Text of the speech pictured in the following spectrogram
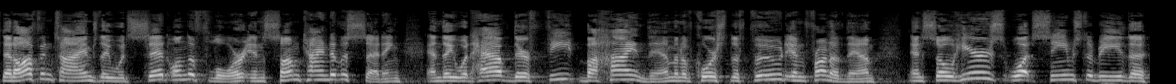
that oftentimes they would sit on the floor in some kind of a setting and they would have their feet behind them and, of course, the food in front of them. And so here's what seems to be the,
